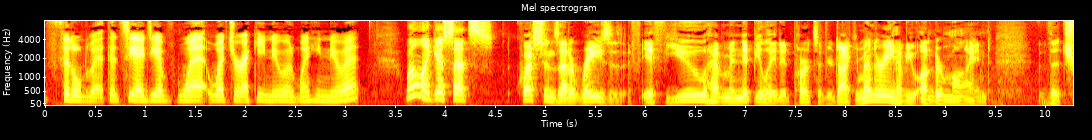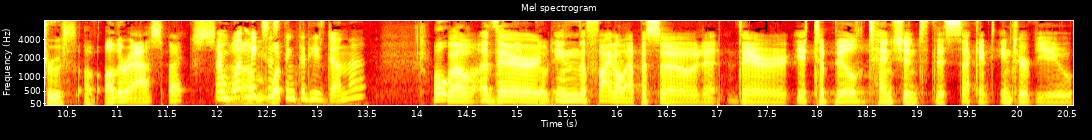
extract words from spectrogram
fiddled with. It's the idea of what what Jarecki knew and when he knew it. Well, I guess that's questions that it raises. If, if you have manipulated parts of your documentary, have you undermined the truth of other aspects? And what Um, makes us think that he's done that? Well, uh, they're go, Dave. in the final episode. They're it to build tension to this second interview.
